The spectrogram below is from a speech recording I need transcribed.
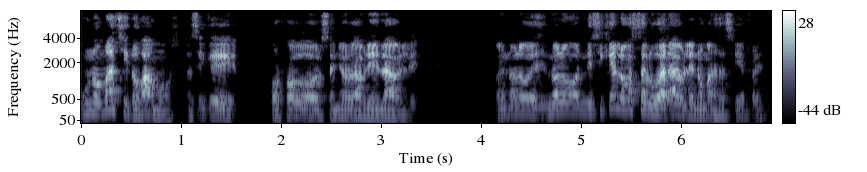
uno más y nos vamos. Así que, por favor, señor Gabriel, hable. Bueno, no lo, no lo- ni siquiera lo va a saludar, hable nomás así de frente.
